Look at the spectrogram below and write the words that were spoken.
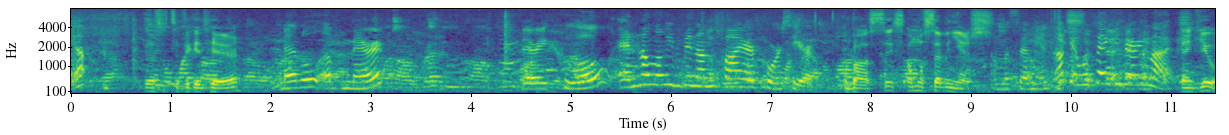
Yep. Certificate here. Medal of Merit. Very cool. And how long have you been on the fire force here? About six, almost seven years. Almost seven years. Okay. Well, thank you very much. Thank you.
